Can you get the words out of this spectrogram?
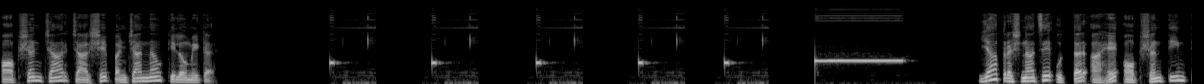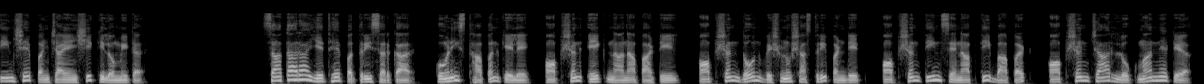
ऑप्शन चार चारशे पंच्याण्णव किलोमीटर. या प्रश्नाचे उत्तर आहे ऑप्शन तीन तीनशे पंच्याऐंशी किलोमीटर. सातारा येथे पत्री सरकार कोणी स्थापन केले? ऑप्शन एक नाना पाटील. ऑप्शन दोन विष्णुशास्त्री पंडित. ऑप्शन तीन सेनापती बापट. ऑप्शन चार लोकमान्य टिळक.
